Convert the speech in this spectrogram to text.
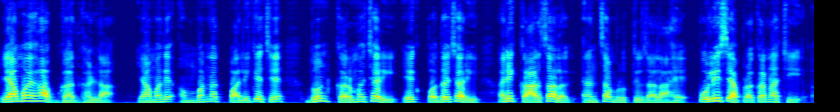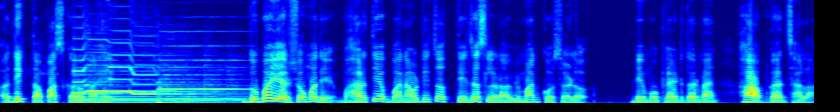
यामुळे हा अपघात घडला. यामध्ये अंबरनाथ पालिकेचे दोन कर्मचारी एक पदचारी आणि कार चालक यांचा मृत्यू झाला आहे. पोलीस या प्रकरणाची अधिक तपास करत आहे. दुबई एअरशोमध्ये भारतीय बनावटीचं तेजस लढाऊ विमान कोसळलं. डेमो फ्लाईट दरम्यान हा अपघात झाला.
